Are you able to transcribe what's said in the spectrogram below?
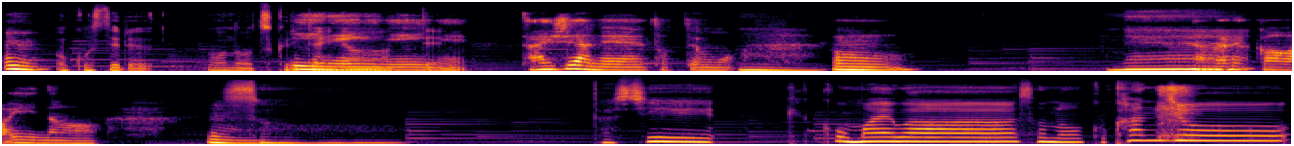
うん。起こせるものを作りたいないーっいね、いいて。ね。大事だね、とっても。うんうん。ねえ流れか、いいな。うん。そう私結構前はそのこう感情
